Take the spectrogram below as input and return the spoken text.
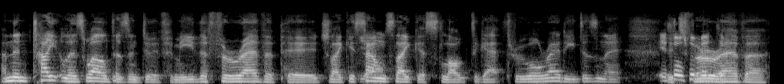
And then title as well doesn't do it for me. The Forever Purge, like it Yeah. sounds like a slog to get through already, doesn't it? It's It's, also meant to- forever.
